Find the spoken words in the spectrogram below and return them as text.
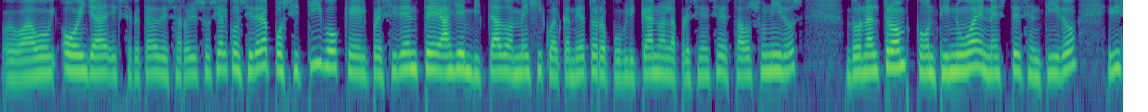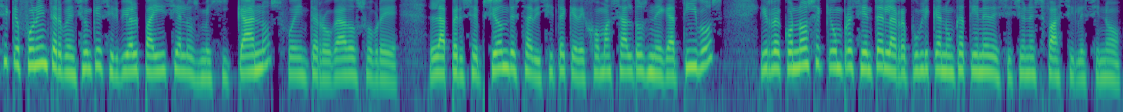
hoy, ya exsecretario de Desarrollo Social, considera positivo que el presidente haya invitado a México al candidato republicano a la presidencia de Estados Unidos. Donald Trump continúa en este sentido y dice que fue una intervención que sirvió al país y a los mexicanos. Fue interrogado sobre la percepción de esta visita que dejó más saldos negativos y reconoce que un presidente de la República nunca tiene decisiones fáciles, sino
